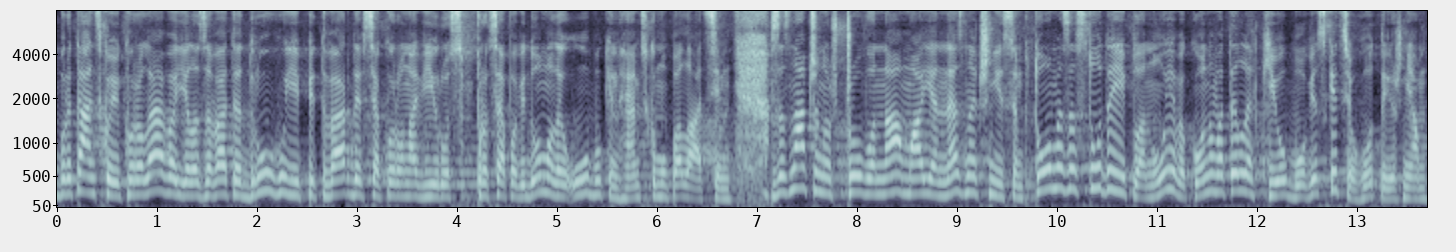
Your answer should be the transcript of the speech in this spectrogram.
британської королеви Єлизавети II підтвердився коронавірус. Про це повідомили у Букінгемському палаці. Зазначено, що вона має незначні симптоми застуди і планує виконувати легкі обов'язки цього тижня.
